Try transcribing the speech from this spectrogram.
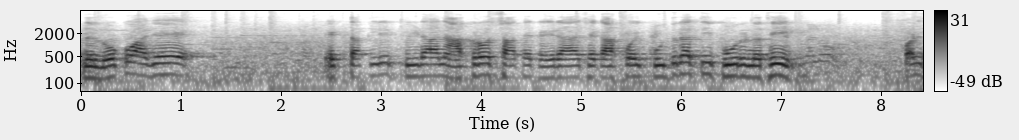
અને લોકો આજે એક તકલીફ, પીડા અને આક્રોશ સાથે કહી રહ્યા છે કે આ કોઈ કુદરતી પૂર નથી, પણ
